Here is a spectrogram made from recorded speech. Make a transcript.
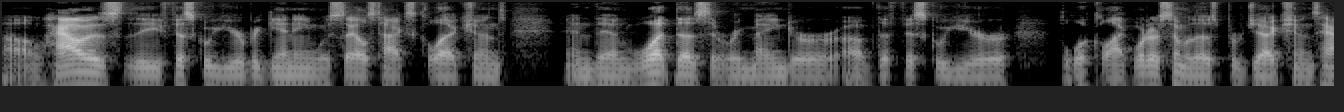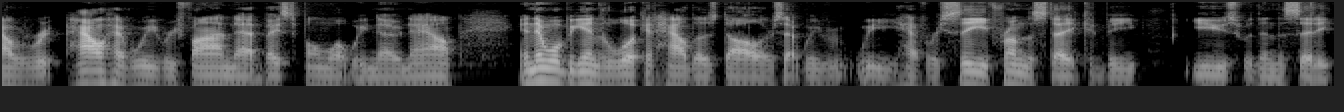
Uh, how is the fiscal year beginning with sales tax collections? And then what does the remainder of the fiscal year look like? What are some of those projections? How, re- how have we refined that based upon what we know now? And then we'll begin to look at how those dollars that we, we have received from the state could be used within the city.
